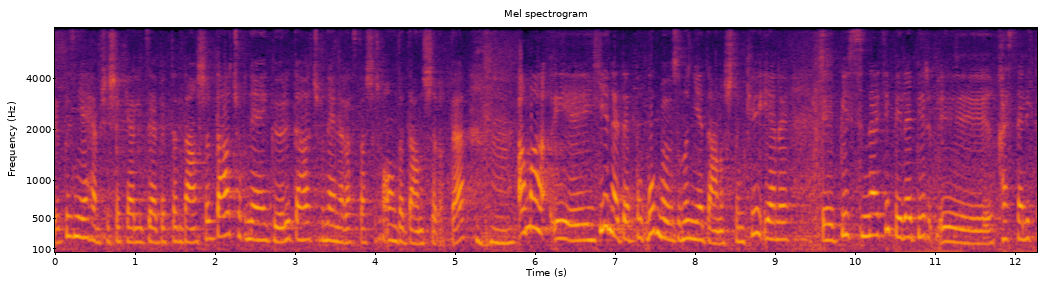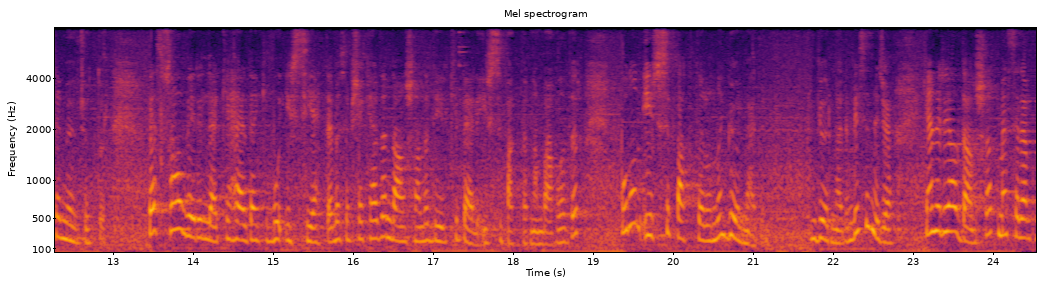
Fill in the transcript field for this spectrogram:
e, biz niyə həmişə şəkərli diabetdən danışırıq? Daha çox nəyə görə, daha çox nə ilə rastlaşırıq, onu da danışırıq da. Amma e, yenə də bu, bu mövzunu niyə danışdım ki, yəni e, bilsinlər ki, belə bir e, xəstəlik də mövcuddur. Və sual verirlər ki, hərdən ki, bu irsiyyətdə, məsələn, şəkərdən danışanda deyir ki, bəli, irsi faktorla bağlıdır. Bunun irsi faktorunu görmədim. Görmədim. Bilirsiniz necə? Yəni real danışaq. Məsələn,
